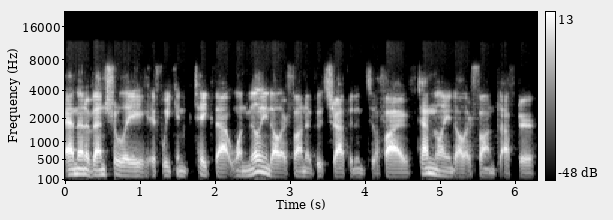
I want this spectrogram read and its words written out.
and then eventually, if we can take that $1 million fund and bootstrap it into a five, $10 million fund after,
